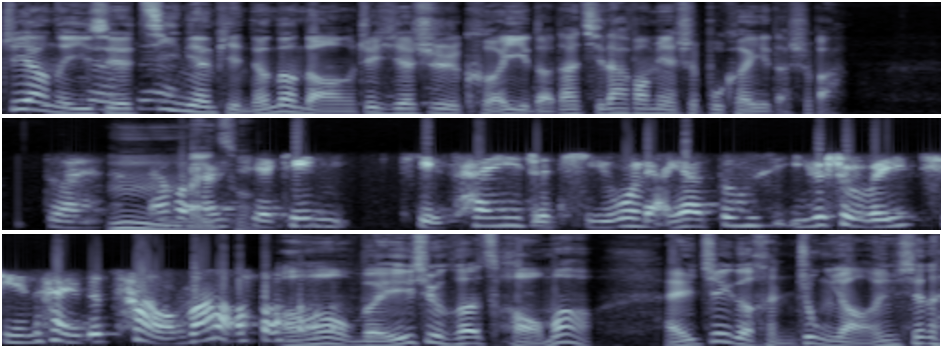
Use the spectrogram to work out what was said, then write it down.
这样的一些纪念品等等等，这些是可以的，但其他方面是不可以的，是吧？对，嗯，然后而且给你。给参与者提供两样东西，一个是围裙，还有个草帽。哦，围裙和草帽，哎，这个很重要，因为现在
